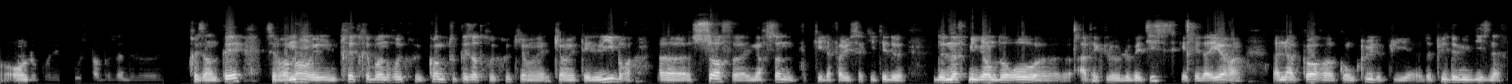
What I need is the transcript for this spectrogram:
on, le connaît tous, pas besoin de le présenter. C'est vraiment une très très bonne recrue, comme toutes les autres recrues qui ont, qui ont été libres, euh, sauf Emerson, pour qui il a fallu s'acquitter de, de 9 millions d'euros euh, avec le, le Betis, qui était d'ailleurs un, accord conclu depuis, depuis 2019.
